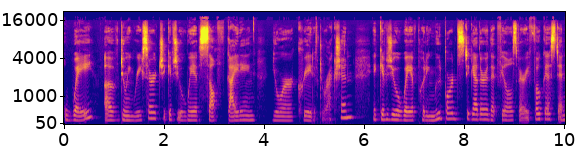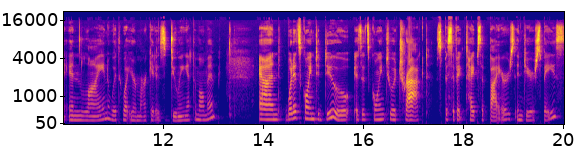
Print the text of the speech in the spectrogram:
way of doing research, it gives you a way of self guiding your creative direction. It gives you a way of putting mood boards together that feels very focused and in line with what your market is doing at the moment. And what it's going to do is it's going to attract specific types of buyers into your space.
